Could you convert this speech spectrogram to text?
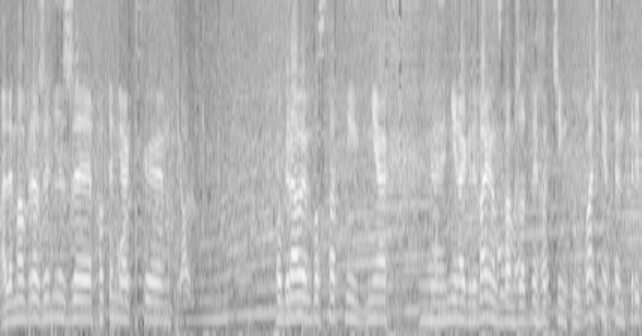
ale mam wrażenie, że po tym jak e, pograłem w ostatnich dniach, e, nie nagrywając wam żadnych odcinków, właśnie w ten tryb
